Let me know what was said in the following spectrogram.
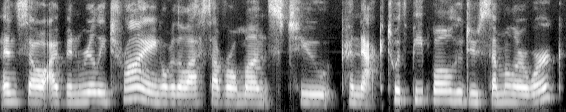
And so I've been really trying over the last several months to connect with people who do similar work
